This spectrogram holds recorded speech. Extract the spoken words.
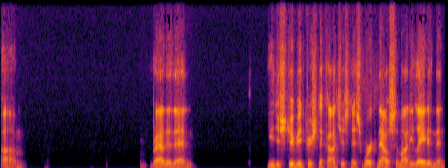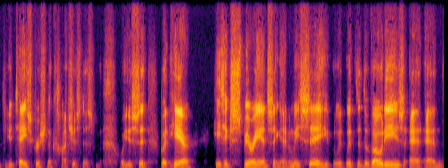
Um, rather than you distribute Krishna consciousness, work now, samadhi later, and then you taste Krishna consciousness, or you sit. But here, he's experiencing it. And we see with, with the devotees and, and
